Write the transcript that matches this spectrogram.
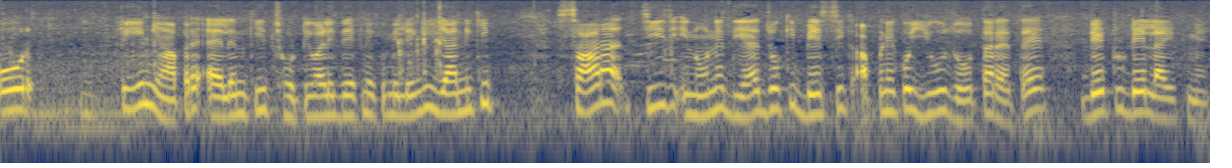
और तीन यहाँ पर एलन की छोटी वाली देखने को मिलेंगी, यानी कि सारा चीज़ इन्होंने दिया है, जो कि बेसिक अपने को यूज़ होता रहता है डे टू डे लाइफ में।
